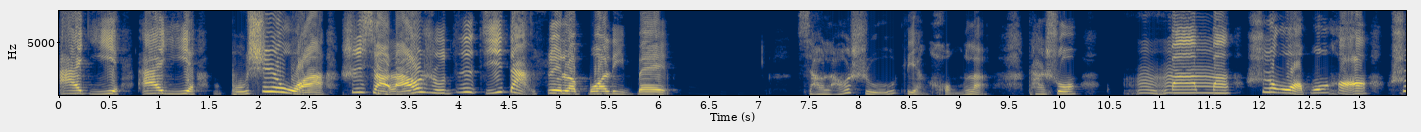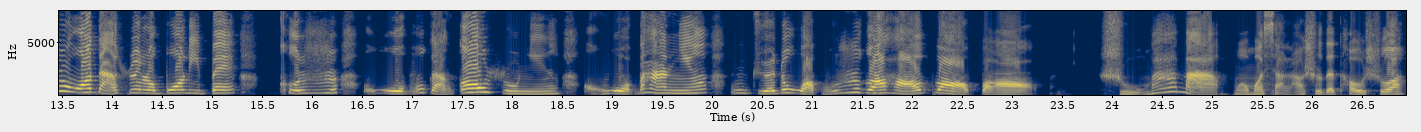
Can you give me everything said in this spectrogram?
阿姨，阿姨，不是我，是小老鼠自己打碎了玻璃杯。”小老鼠脸红了，他说。嗯，妈妈，是我不好，是我打碎了玻璃杯。可是我不敢告诉您，我怕您觉得我不是个好宝宝。鼠妈妈摸摸小老鼠的头说：“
